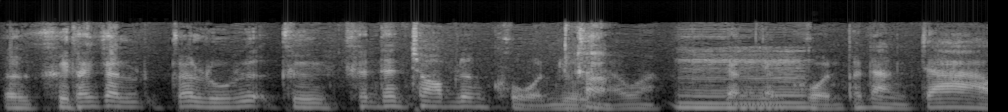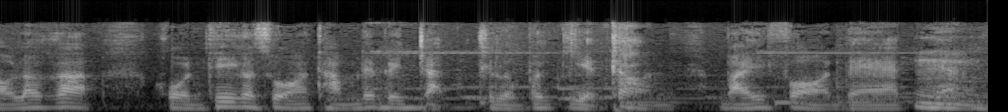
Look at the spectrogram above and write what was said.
เอ่อเออคือท่านก็ก็รู้เรื่องคือท่านท่านชอบเรื่องโขนอยู่ครับแล้วอะอืมอย่างอย่างโขนพระนางเจ้า แล้วก็โขนที่กระทรวงวัฒนธรรมได้ไปจัดเฉลิมพระเกียรติครัตบอนไบฟอร์แดดเนี่ยอืม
